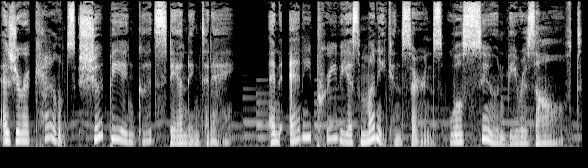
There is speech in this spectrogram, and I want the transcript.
as your accounts should be in good standing today, and any previous money concerns will soon be resolved.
